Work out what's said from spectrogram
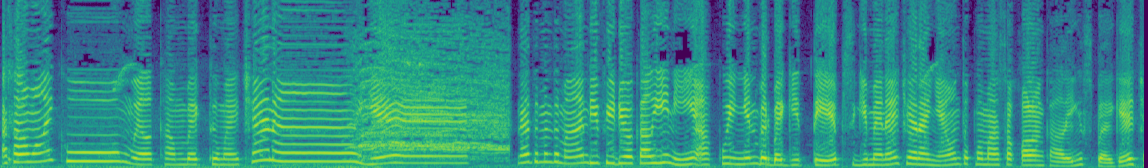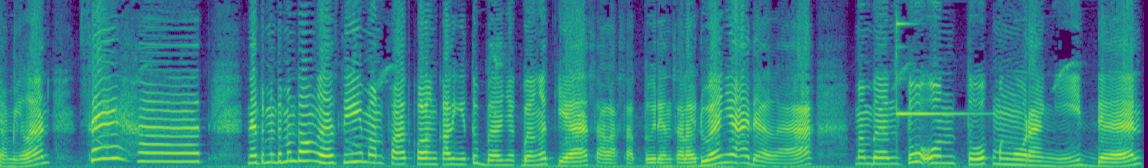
Assalamualaikum, welcome back to my channel. Nah teman-teman di video kali ini aku ingin berbagi tips gimana caranya untuk memasak kolang kaling sebagai camilan sehat Nah teman-teman tau gak sih manfaat kolang kaling itu banyak banget ya Salah satu dan salah duanya adalah membantu untuk mengurangi dan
